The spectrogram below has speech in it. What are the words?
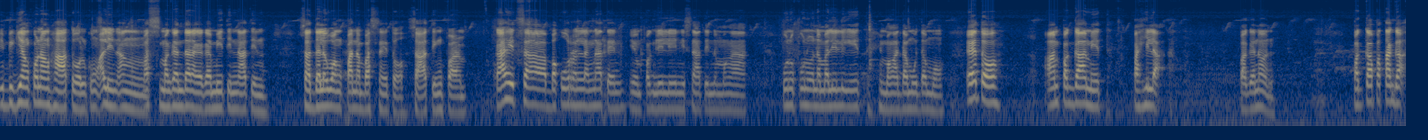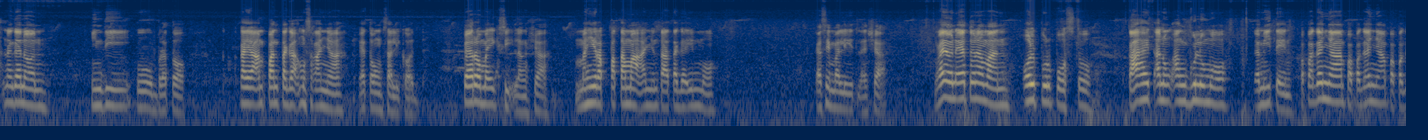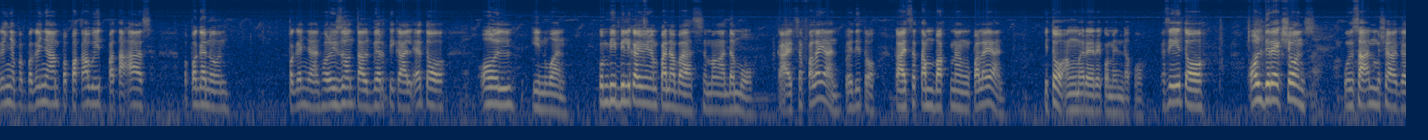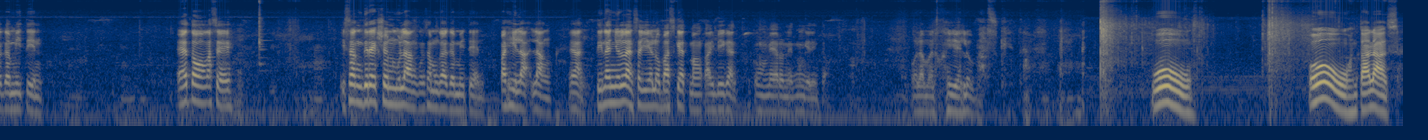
bibigyan ko ng hatol kung alin ang mas maganda na gagamitin natin sa dalawang panabas na ito sa ating farm. Kahit sa bakuran lang natin, yung paglilinis natin ng mga puno-puno na maliliit, yung mga damo-damo. Ito, ang paggamit, pahila. Pag ganon. Pagkapataga na ganon, hindi uubra to. Kaya ang pantaga mo sa kanya, etong sa likod. Pero maiksi lang siya. Mahirap patamaan yung tatagain mo. Kasi maliit lang siya. Ngayon, eto naman, all purpose to. Kahit anong anggulo mo gamitin. Papaganyan, papaganyan, papaganyan, papaganyan, papakawit, pataas, papaganon, paganyan, horizontal, vertical. Ito, all in one. Kung bibili kayo ng panabas sa mga damo, kahit sa palayan, pwede to. Kahit sa tambak ng palayan, ito ang marerekomenda ko. Kasi ito, all directions, kung saan mo siya gagamitin. Ito kasi, isang direction mo lang kung saan mo gagamitin. Pahila lang. Ayan. Tingnan nyo lang sa yellow basket mga kaibigan. Kung meron itong ganito. Wala man ako yellow basket. wow. Oh, ang talas.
